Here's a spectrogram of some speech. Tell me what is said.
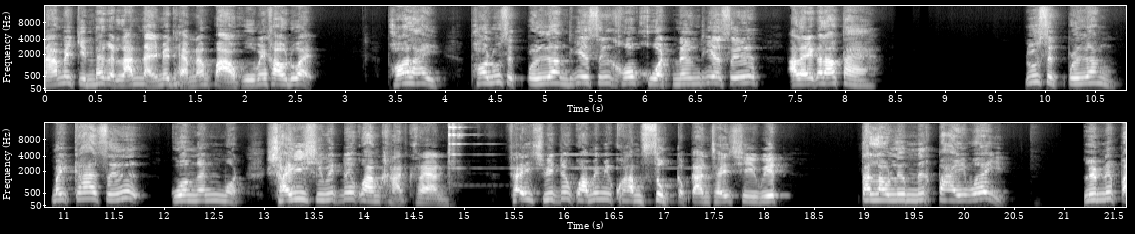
น้ำไม่กินถ้าเกิดร้านไหนไม่แถมน้ำเปล่ากูไม่เข้าด้วย เพราะอะไรพอรู้สึกเปลืองที่จะซื้อโค้กขวดหนึ่งที่จะซื้ออะไรก็แล้วแต่ รู้สึกเปลืองไม่กล้าซื้อกลัวเงินหมด ใช้ชีวิตด้วยความขาดแคลน ใช้ชีวิตด้วยความไม่มีความสุขกับการใช้ชีวิต แต่เราลืมนึกไปเว้ยลืมนึกไป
